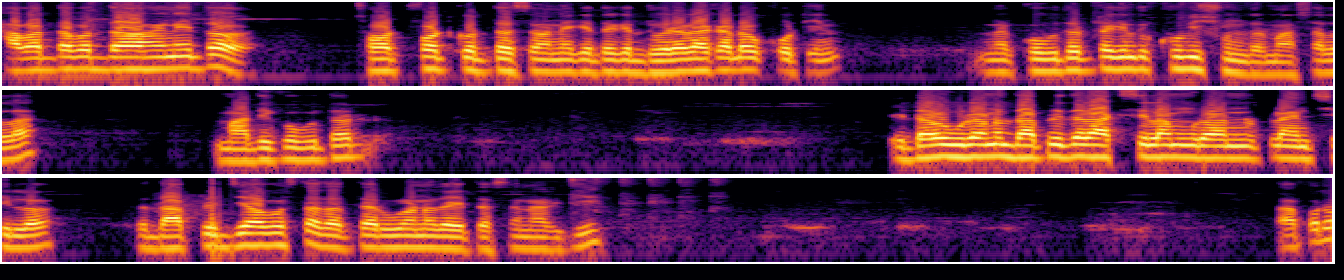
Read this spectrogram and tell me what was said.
খাবার দাবার দেওয়া হয়নি তো? ছটফট করতেছে অনেক, এদেরকে ধরে রাখাটাও কঠিন। কবুতরটা কিন্তু খুবই সুন্দর মাশাল্লাহ মাদি কবুতর। এটাও উড়ানো দাপড়িতে রাখছিলাম, উড়ানোর প্ল্যান ছিল। তো দাপড়ির যে অবস্থা, তাতে আর উড়ানো যাইতেছে না আর কি। তারপরে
